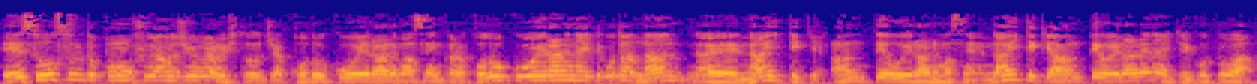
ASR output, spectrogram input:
えー、そうするとこの不安障害の人たちは孤独を得られませんから、孤独を得られないってことは、なん、えー、内的安定を得られません。内的安定を得られないということは、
